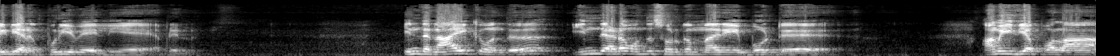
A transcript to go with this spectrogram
ஐடியா எனக்கு புரியவே இல்லையே அப்படின்னு. இந்த நாய்க்கு வந்து இந்த இடம் வந்து சொர்க்கம் மாதிரி போட்டு அமைதியாக போகலாம்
